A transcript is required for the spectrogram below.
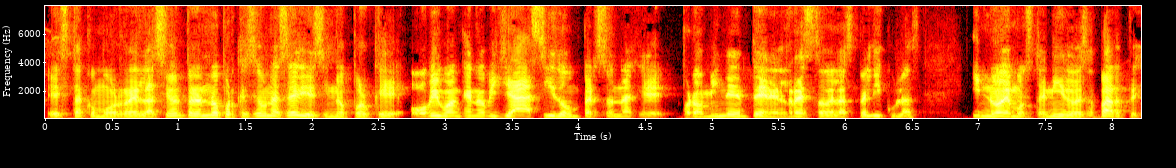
esta como relación, pero no porque sea una serie, sino porque Obi-Wan Kenobi ya ha sido un personaje prominente en el resto de las películas y no hemos tenido esa parte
